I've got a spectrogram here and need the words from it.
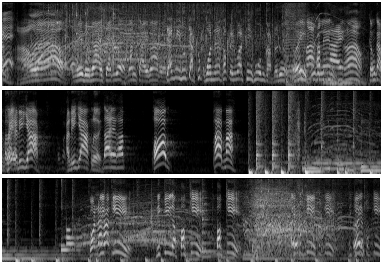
ญ เอาแล้ว นี่ดูหน้าไอ้แจ็คด้วยมั่นใจมากเลย แจ็คนี่รู้จักทุกคนนะเขาเป็นว่าที่ผู้กำกับแล้วด้วย เฮ้ยมาพูดครับเล่นนายอ้าวกำกับอะไรเฮ้ยอันนี้ยาก อันนี้ยากเลยได้เลยครับ พร้อม ภาพมา กดแล้วนิคกรับกี้ นิกกี้กับป๊อกกี้ ป๊อกกี้เอ้ยตุ๊กกี้ตุ๊กกี้ นิกกี้กับตุ๊กกี้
